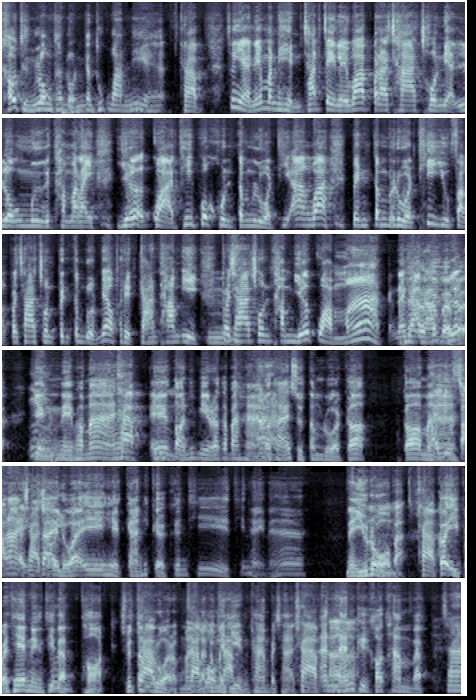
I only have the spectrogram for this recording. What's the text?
เขาถึงลงถนนกันทุกวันนี่ไงฮะครับ ซึ่งอย่างนี้มันเห็นชัดเจนเลยว่าประชาชนเนี่ยลงมือทำอะไร เยอะกว่าที่พวกคุณตำรวจที่อ้างว่าเป็นตำรวจที่อยู่ฝั่งประชาชนเป็นตำรวจไม่เอาเผด็จการทำอีกอืมประชาชนทำเยอะกว่ามากนะครับแล้วก็แบบแล้วว่าอย่างอืมในพม่าครับเอ้ยอืมตอนที่มีรัฐประหารอ่าแล้วท้ายสุดตำรวจก็ก็มามาอยู่ฝั่งใช่ประชาชนใช่หรือว่าไอเหตุการณ์ที่เกิดขึ้นที่ที่ไหนนะ ในยุโรปอะครับก็อีกประเทศหนึ่งที่แบบถอดชุดตำรวจออกมาครับแล้วก็ผมมาครับยืนข้างประชาชนครับอันนั้นเออ คือเขาทำแบบใช่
